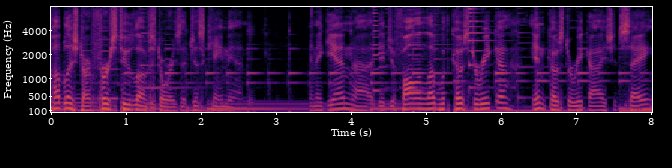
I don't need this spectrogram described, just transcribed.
published our first two love stories that just came in. And again, uh, did you fall in love with Costa Rica? In Costa Rica, I should say.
